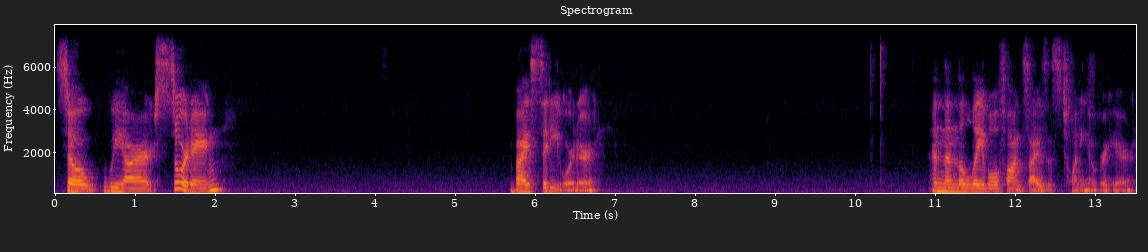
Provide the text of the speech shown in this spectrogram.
So we are sorting by city order. And then the label font size is 20 over here.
